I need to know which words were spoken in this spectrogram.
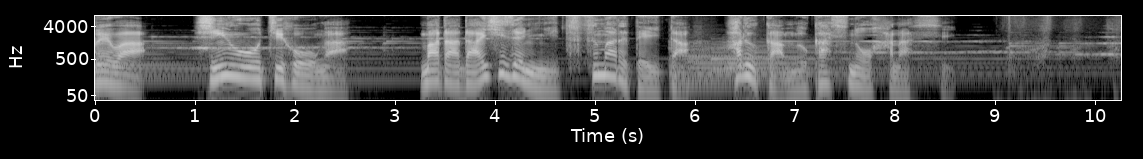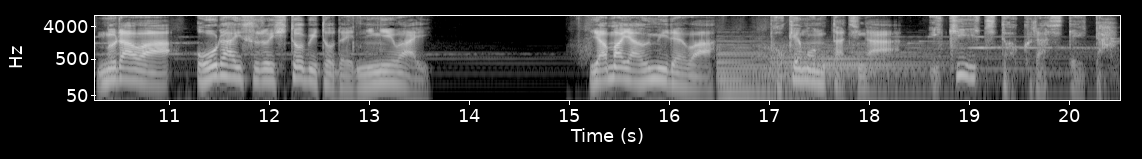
れは新王地方がまだ大自然に包まれていたはるか昔の話村は往来する人々でにぎわい山や海ではポケモンたちが生き生きと暮らしていた。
